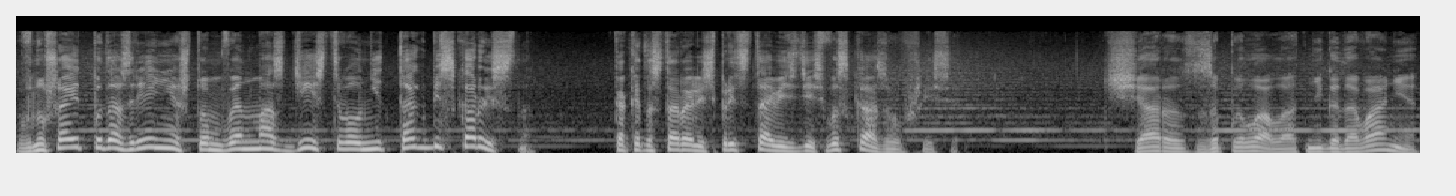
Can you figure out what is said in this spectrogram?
внушает подозрение, что Мвен Масс действовал не так бескорыстно, как это старались представить здесь высказывавшиеся. Чара запылала от негодования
